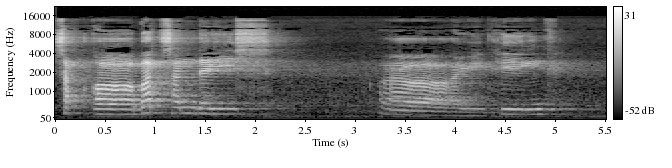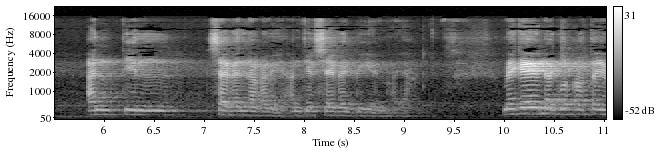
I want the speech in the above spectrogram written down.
Sa, uh, but Sundays, uh, I think until 7 lang kami. Until 7 p.m. මේකේ නැගුවක් අතයි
